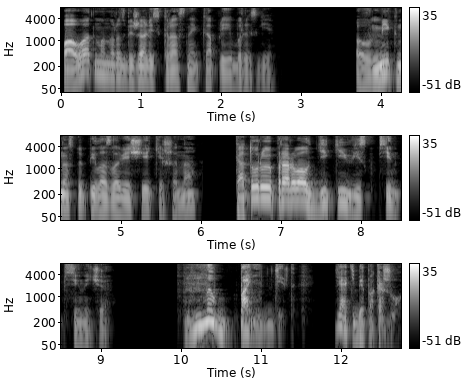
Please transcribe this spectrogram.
по ватману разбежались красные капли и брызги. В миг наступила зловещая тишина, которую прорвал дикий визг Псин Псиныча. "Ну, бандит, я тебе покажу".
